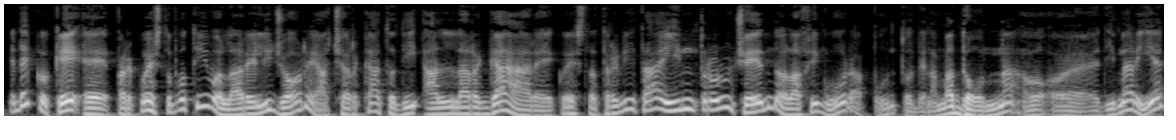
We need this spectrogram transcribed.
Ed ecco che eh, per questo motivo la religione ha cercato di allargare questa Trinità introducendo la figura appunto della Madonna o eh, di Maria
